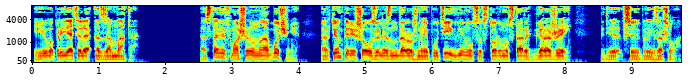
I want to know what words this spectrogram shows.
и его приятеля Азамата. Оставив машину на обочине, Артем перешел железнодорожные пути и двинулся в сторону старых гаражей, где все и произошло.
